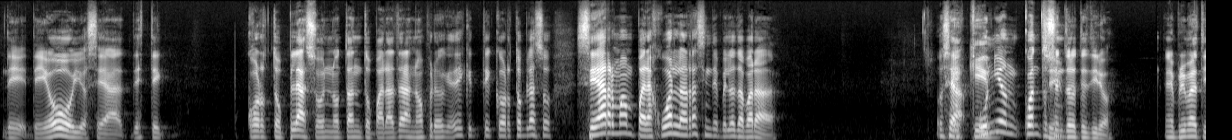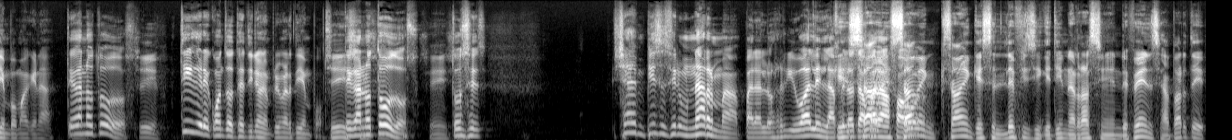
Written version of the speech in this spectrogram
de, de hoy, o sea, de este corto plazo, no tanto para atrás, ¿no? Pero de este corto plazo, se arman para jugar la Racing de pelota parada. O sea, Es que- Unión, ¿cuántos sí. centros te tiró? En el primer tiempo, más que nada. Te ganó todos. Sí. Tigre, ¿cuántos te tiró en el primer tiempo? Sí, te ganó sí. todos. Sí. Entonces, ya empieza a ser un arma para los rivales la que pelota para favor. saben, saben que es el déficit que tiene Racing en defensa. Aparte,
